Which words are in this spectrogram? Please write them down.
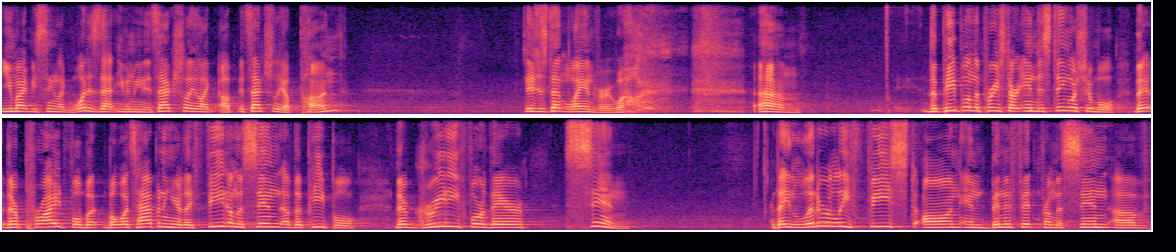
you might be saying, like, what does that even mean? It's actually like a, it's actually a pun. It just doesn't land very well. um, the people and the priest are indistinguishable. They're, they're prideful, but, but what's happening here, they feed on the sin of the people. They're greedy for their sin. They literally feast on and benefit from the sin of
